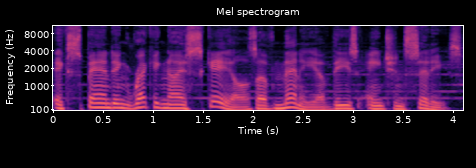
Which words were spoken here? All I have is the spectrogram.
expanding recognized scales of many of these ancient cities.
